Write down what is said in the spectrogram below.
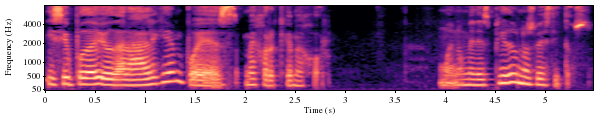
Y si puedo ayudar a alguien, pues mejor que mejor. Bueno, me despido, unos besitos.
